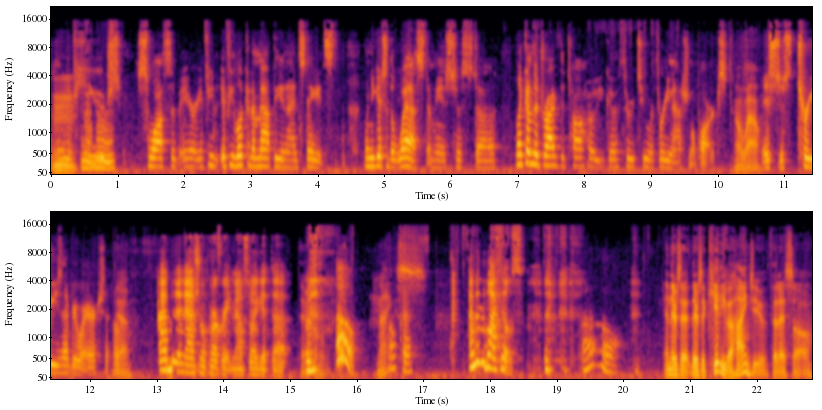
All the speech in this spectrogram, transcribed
I mean, you have Mm. huge swaths of area. If you if you look at a map of the United States, when you get to the West, I mean, it's just uh, like on the drive to Tahoe, you go through two or three national parks. Oh wow. It's just trees everywhere. So. Yeah. I'm in a national park right now, so I get that. yeah. Oh, nice. Okay. I'm in the Black Hills. oh. And there's a there's a kitty behind you that I saw.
